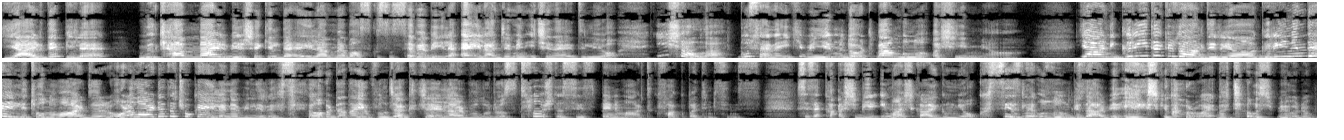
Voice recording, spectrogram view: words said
yerde bile mükemmel bir şekilde eğlenme baskısı sebebiyle eğlencemin içine ediliyor. İnşallah bu sene 2024 ben bunu aşayım ya. Yani gri de güzeldir ya. Gri'nin de 50 tonu vardır. Oralarda da çok eğlenebiliriz. Orada da yapılacak şeyler buluruz. Sonuçta siz benim artık fuck buddy'msiniz. Size karşı bir imaj kaygım yok. Sizle uzun güzel bir ilişki kurmaya da çalışmıyorum.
